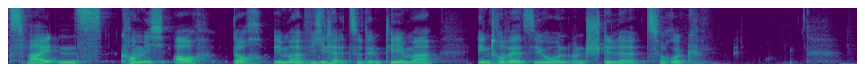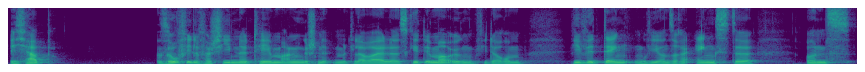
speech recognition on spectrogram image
zweitens komme ich auch doch immer wieder zu dem Thema Introversion und Stille zurück. Ich habe so viele verschiedene Themen angeschnitten mittlerweile. Es geht immer irgendwie darum, wie wir denken, wie unsere Ängste uns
